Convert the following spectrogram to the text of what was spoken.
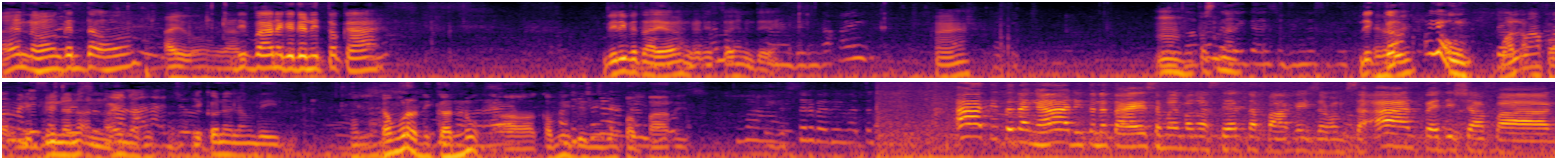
Ayan no, ganda oh. Ay, oo. Di ba nagaganito ka? Bili ba tayo? Ganito, hindi. Ha? Hmm, pas na. Di ka? Ayaw. Wala pa. Libre na na ano. Ay, naku. Ikaw na lang, babe. Kamu ra ni Kanu. Ah, kami din yung pamparis. At ito na nga, dito na tayo sa may mga set na package na kung saan pwede siya pang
